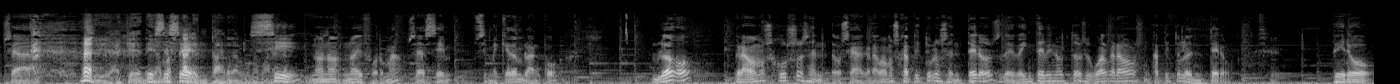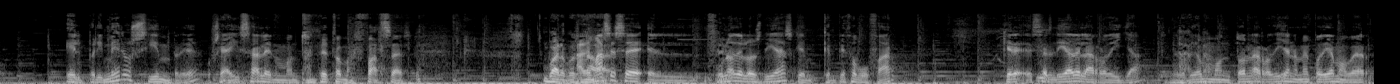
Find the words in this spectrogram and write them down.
O sea, Sí, hay que, digamos, es ese- calentar de alguna manera. Sí, no, no, no hay forma. O sea, se, se me quedo en blanco. Luego grabamos cursos, en- o sea, grabamos capítulos enteros de 20 minutos, igual grabamos un capítulo entero. Sí. Pero el primero siempre, ¿eh? o sea, ahí salen un montón de tomas falsas. Bueno, pues Además, nada. es el, Sí. uno de los días que, que empiezo a bufar, que es el día de la rodilla, que me Ah, dolía claro. un montón la rodilla, no me podía mover.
